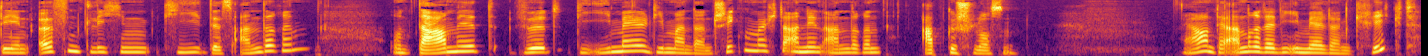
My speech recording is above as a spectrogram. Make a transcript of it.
den öffentlichen Key des anderen. Und damit wird die E-Mail, die man dann schicken möchte an den anderen, abgeschlossen. Ja, und der andere, der die E-Mail dann kriegt,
